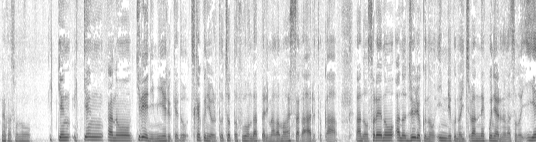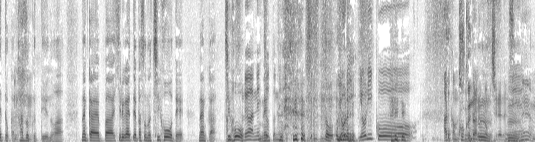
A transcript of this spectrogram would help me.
なんかその一見、一見、あの、綺麗に見えるけど、近くによるとちょっと不穏だったり、まがまがしさがあるとか、あの、それの、あの、重力の引力の一番根っこにあるのが、その家とか家族っていうのは、なんかやっぱ、翻ってやっぱその地方で、なんか、地方、それはね、ねちょっとね、と、より、よりこう、あるかもしれない。濃くなるかもしれないですね、うん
